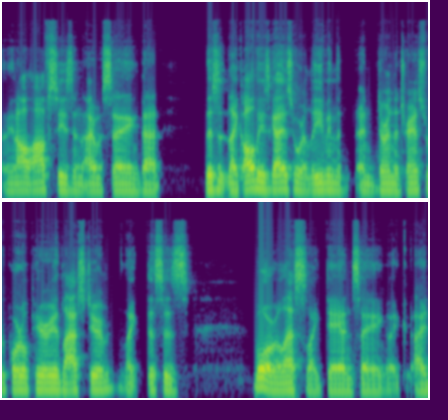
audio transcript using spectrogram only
I mean, all offseason, I was saying that this is like all these guys who are leaving the and during the transfer portal period last year, like this is more or less like Dan saying, like, I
